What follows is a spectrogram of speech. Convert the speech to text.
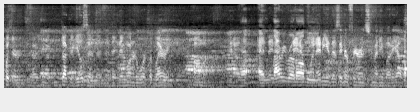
put their, uh, you know, dug their heels in, and they, they wanted to work with Larry. You know, Yeah, and they Larry wrote all the- any of this interference from anybody else.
